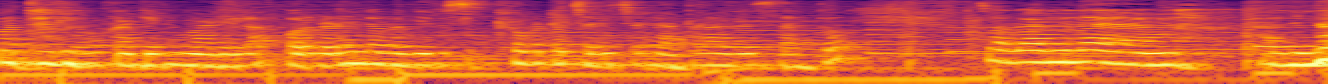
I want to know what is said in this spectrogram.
ಮತ್ತೆ ವ್ಲಾಗ್ ಕಂಟಿನ್ಯೂ ಮಾಡಿಲ್ಲ. ಹೊರಗಡೆಯಿಂದ ಬಂದಿದ್ದು ಸಿಕ್ಕಾಪಟ್ಟೆ ಚಳಿ ಚಳಿ ಆ ಥರ ಅನ್ನಿಸ್ತಾ ಸೊ ಅದಾದಮೇಲೆ, ಅಲ್ಲಿಂದ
